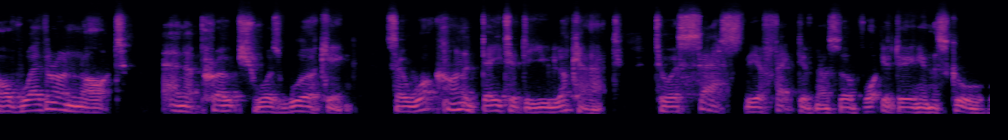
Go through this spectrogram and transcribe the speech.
of whether or not an approach was working. So, what kind of data do you look at to assess the effectiveness of what you're doing in the school?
